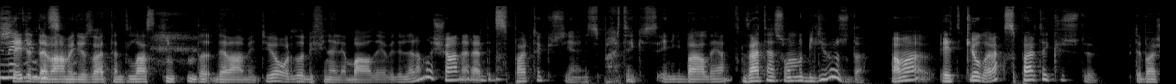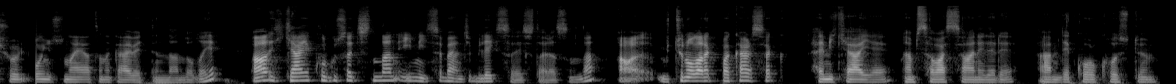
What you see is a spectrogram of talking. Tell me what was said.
Şey de devam için. ediyor zaten. The Last Kingdom'da devam ediyor. Orada da bir finale bağlayabilirler ama şu an herhalde Spartaküs yani Spartaküs en iyi bağlayan. Zaten sonunu biliyoruz da. Ama etki olarak Spartaküs'tü. Bir de başrol oyuncusunun hayatını kaybettiğinden dolayı. Ama hikaye kurgusu açısından en iyisi bence Black Sails'ta arasında. Ama bütün olarak bakarsak hem hikaye hem savaş sahneleri hem dekor, kostüm,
